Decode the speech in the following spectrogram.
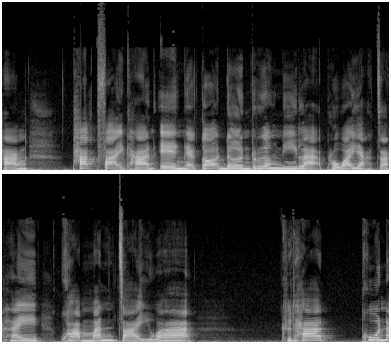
ทาง พักฝ่ายค้านเองเนี่ยก็เดินเรื่องนี้แหละ เพราะว่าอยากจะให้ความมั่นใจว่า คือถ้าผู้น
